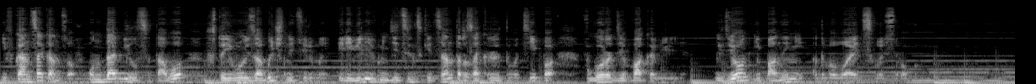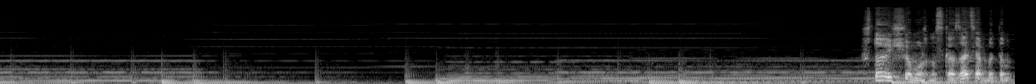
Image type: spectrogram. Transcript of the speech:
И в конце концов он добился того, что его из обычной тюрьмы перевели в медицинский центр закрытого типа в городе Ваковилле, где он и поныне отбывает свой срок. Что еще можно сказать об этом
